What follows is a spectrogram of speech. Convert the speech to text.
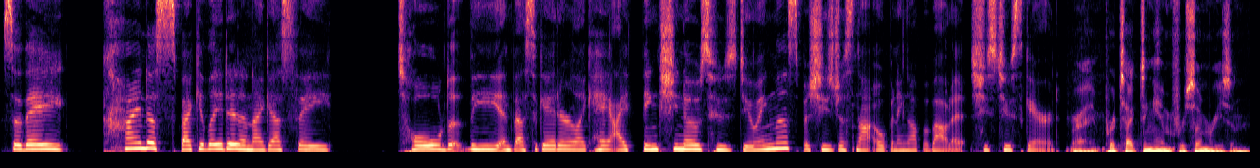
So, they kind of speculated, and I guess they told the investigator, like, hey, I think she knows who's doing this, but she's just not opening up about it. She's too scared. Right. Protecting him for some reason.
